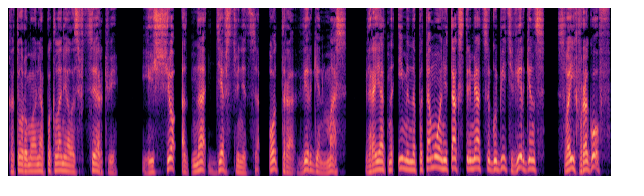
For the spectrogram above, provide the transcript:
которому она поклонялась в церкви. Еще одна девственница, Отра Вирген Мас. Вероятно, именно потому они так стремятся губить Виргенс своих врагов.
